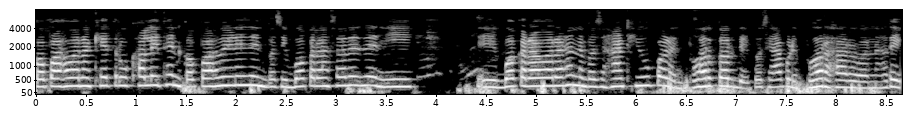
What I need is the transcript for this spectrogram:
કપાસવાળા ખેતરું ખાલી થાય ને કપાસ વીણે જાય ને પછી બકરા સરે જાય ને એ બકરાવાળા છે ને પછી હાંઠી ઉપાડે ને ભર કરી દે. પછી આપણે ભર હારવાના રે.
